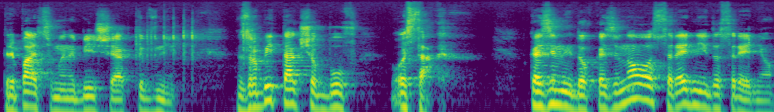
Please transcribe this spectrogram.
три пальці у мене більше активні. Зробіть так, щоб був ось так. Вказівний до вказівного, середній до середнього.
